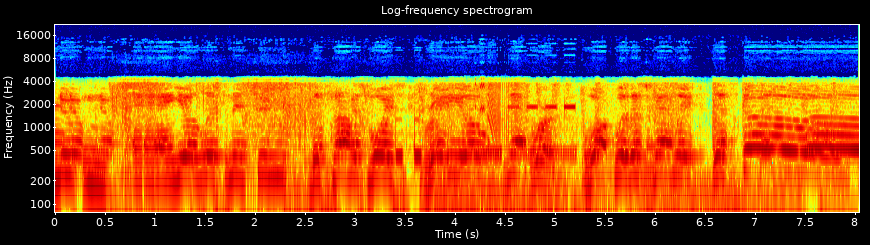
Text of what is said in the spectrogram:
Newton, and you're listening to the Psalmist Voice Radio Network. Walk with us, family. Let's go!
